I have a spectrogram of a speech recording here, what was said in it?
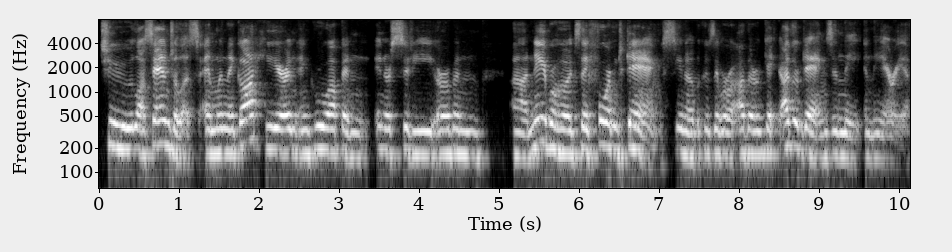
to Los Angeles. And when they got here and, and grew up in inner city urban uh, neighborhoods, they formed gangs, you know, because there were other other gangs in the in the area.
